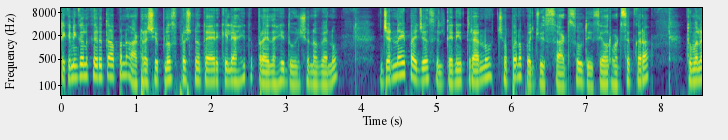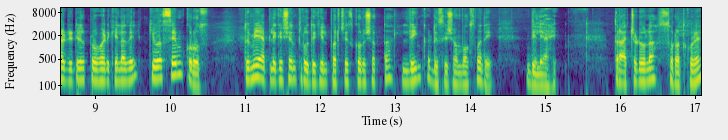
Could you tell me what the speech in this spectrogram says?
टेक्निकलकरिता आपण अठराशे प्लस प्रश्न तयार केले आहेत. प्राईज आहे दोनशे नव्याण्णव. ज्यांनाही पाहिजे असेल त्यांनी त्र्याण्णव छप्पन्न पंचवीस साठ चौतीस यावर व्हॉट्सअप करा. तुम्हाला डिटेल प्रोव्हाइड केला जाईल किंवा सेम क्रोस तुम्ही ॲप्लिकेशन थ्रू देखील परचेस करू शकता. लिंक डिस्क्रिप्शन बॉक्समध्ये दिली आहे. त्राचडूला सुरुवात करूया.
